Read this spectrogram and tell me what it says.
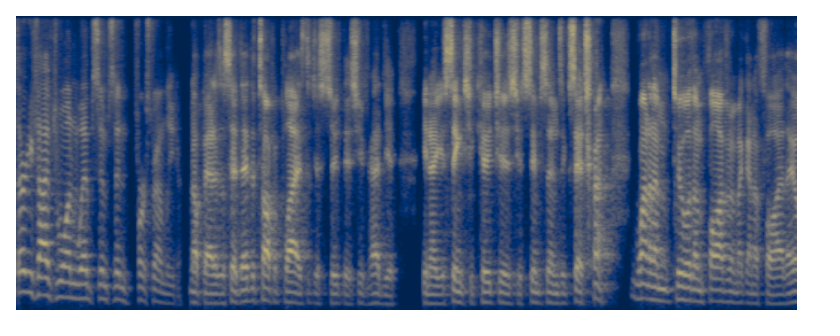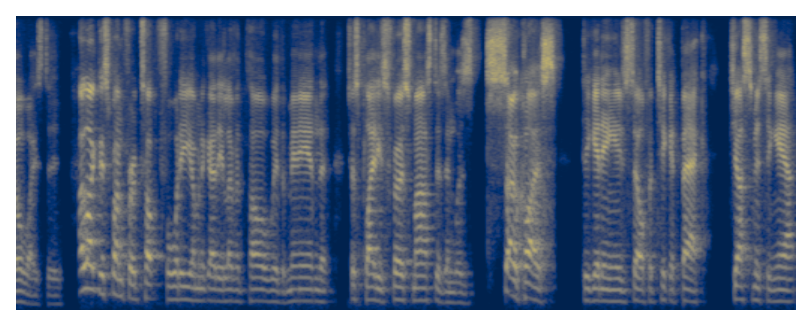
35 to 1 Webb Simpson first round leader. Not bad as I said they're the type of players that just suit this. You've had your you know your Cinks, your Cooches, your Simpsons, etc. One of them, two of them, five of them are going to fire. They always do. I like this one for a top 40. I'm going to go the 11th hole with a man that just played his first Masters and was so close to getting himself a ticket back, just missing out.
